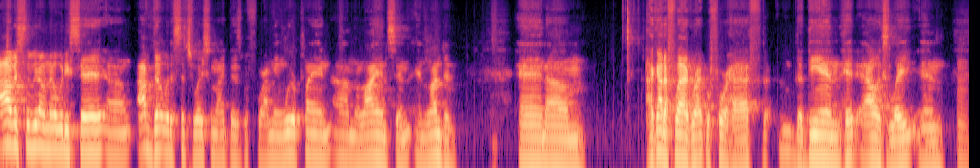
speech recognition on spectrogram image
Obviously, we don't know what he said. Um, I've dealt with a situation like this before. I mean, we were playing um, the Lions in in London, and um, I got a flag right before half. The, the DN hit Alex late, and mm.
